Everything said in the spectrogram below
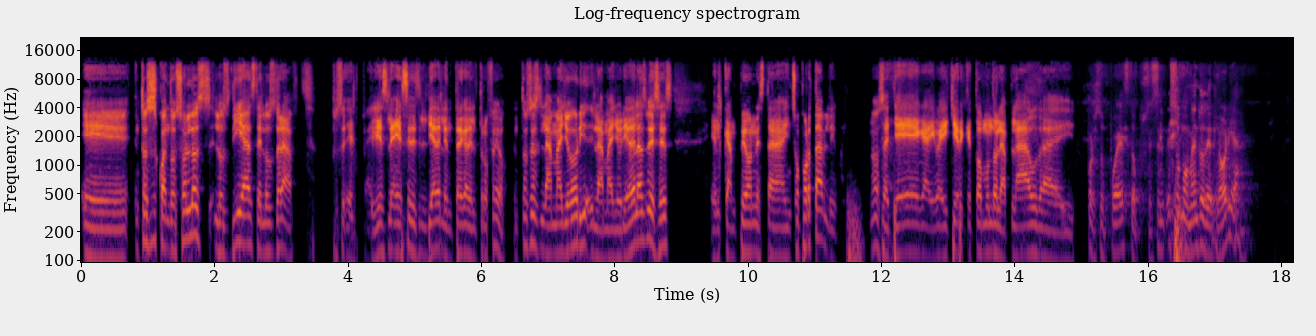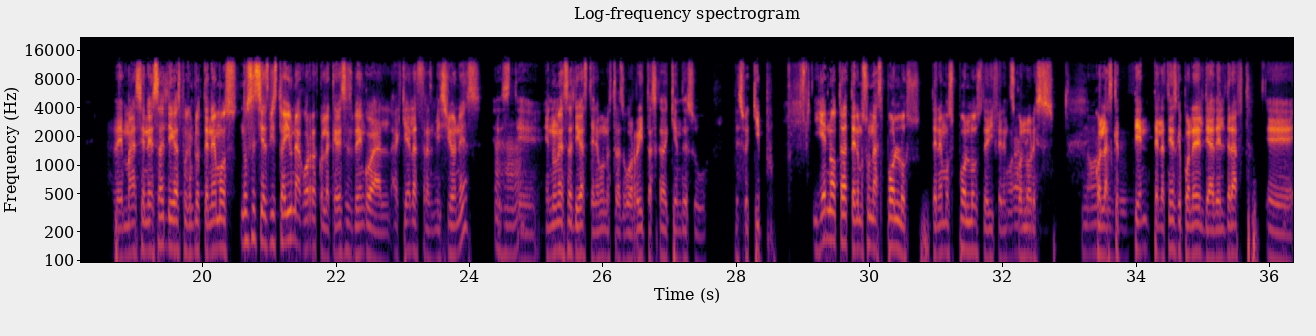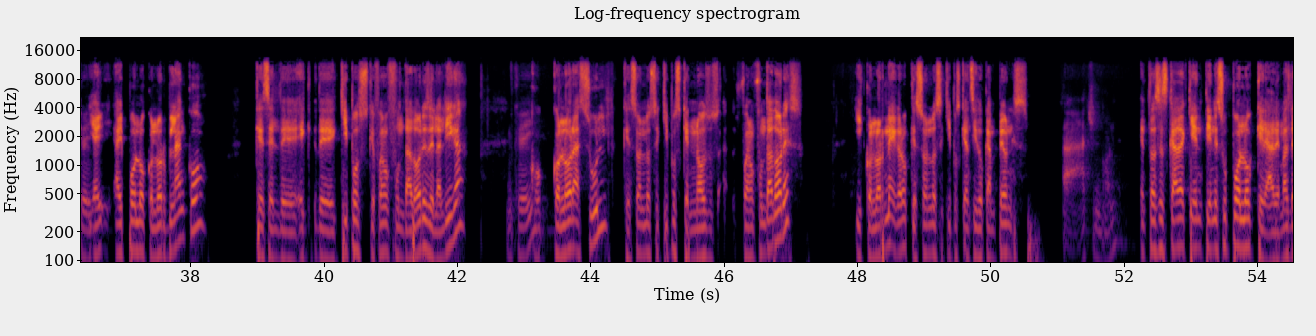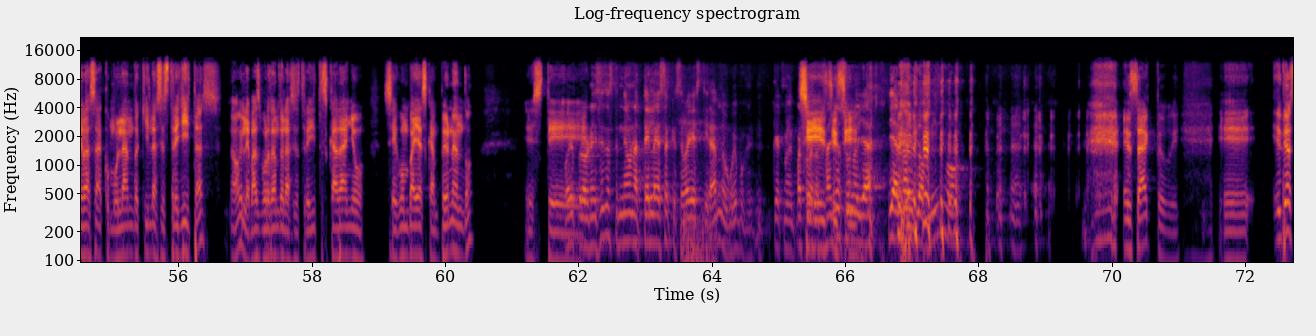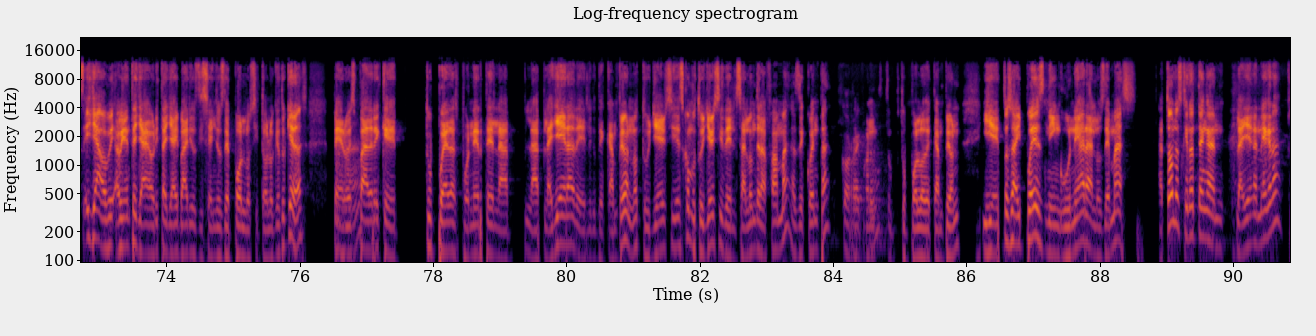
Eh, entonces, cuando son los, los días de los drafts, pues es, ese es el día de la entrega del trofeo. Entonces, la, mayor, la mayoría de las veces el campeón está insoportable, güey. ¿no? O sea, llega y, quiere que todo el mundo le aplauda. Y... Por supuesto, pues es, es un momento de gloria. Además, en esas ligas, por ejemplo, tenemos, no sé si has visto, hay una gorra con la que a veces vengo aquí a las transmisiones. Este, en una de esas ligas tenemos nuestras gorritas, cada quien de su, de su equipo. Y en otra tenemos unas polos, tenemos polos de diferentes colores, con las que te las tienes que poner el día del draft. Eh, y hay, hay, polo color blanco, que es el de, equipos que fueron fundadores de la liga. color azul, que son los equipos que no fueron fundadores. Y color negro, que son los equipos que han sido campeones. Ah, chingón. Entonces cada quien tiene su polo, que además le vas acumulando aquí las estrellitas, ¿no? Y le vas bordando las estrellitas cada año según vayas campeonando. Este... Oye, pero necesitas tener una tela esa que se vaya estirando, güey, porque con el paso de los años uno ya, ya no es lo mismo. Exacto, güey. Eh, y ya, obviamente, ya ahorita ya hay varios diseños de polos y todo lo que tú quieras, pero es padre que tú puedas ponerte la, playera de, campeón, ¿no? Tu jersey, es como tu jersey del Salón de la Fama, haz de cuenta. Correcto. Tu, polo de campeón. Y entonces ahí puedes ningunear a los demás. A todos los que no tengan playera negra,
